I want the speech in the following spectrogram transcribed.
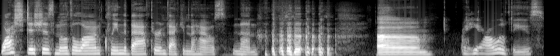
Wash dishes, mow the lawn, clean the bathroom, vacuum the house? None. um, I hate all of these.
